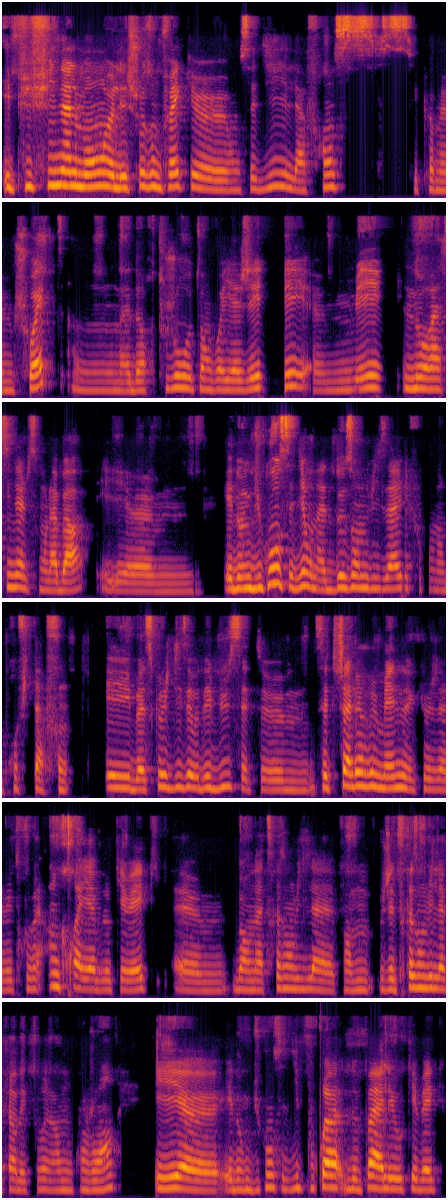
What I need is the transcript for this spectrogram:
Et puis finalement, euh, les choses ont fait qu'on euh, s'est dit, la France, c'est quand même chouette. On adore toujours autant voyager, euh, mais nos racines, elles sont là-bas. Et, et, donc, du coup, on s'est dit, on a deux ans de visa, il faut qu'on en profite à fond. Et bah, ce que je disais au début, cette, cette chaleur humaine que j'avais trouvée incroyable au Québec, bah, on a très envie de la, j'ai très envie de la faire découvrir à mon conjoint. Et, et donc, du coup, on s'est dit, pourquoi ne pas aller au Québec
